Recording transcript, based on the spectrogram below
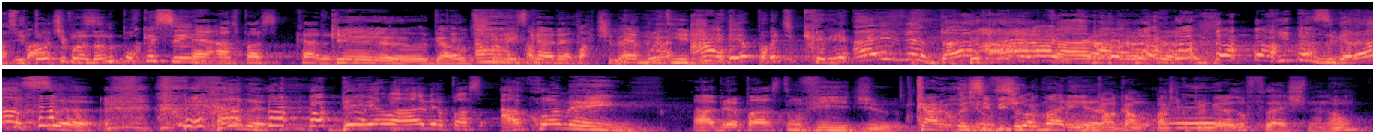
As e tô te pastas- mandando porque sim. É, as pastas. Cara. Porque garotos também Ai, sabem cara, compartilhar. É muito ridículo. Ah, é? Pode crer. Ah, é verdade! Ai, cara! que desgraça! Cara, daí ela abre a pasta. Aquaman! Abre a pasta um vídeo. Cara, de esse um vídeo do submarino. Calma, calma. Acho que o primeiro é do Flash, né? Não?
